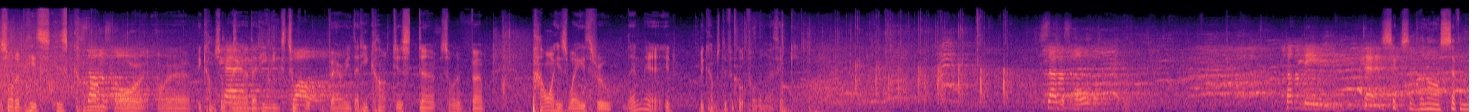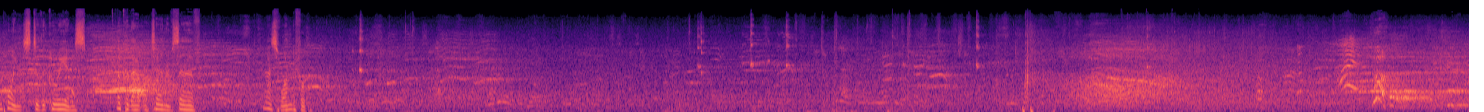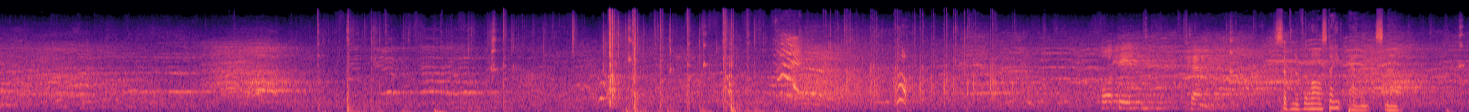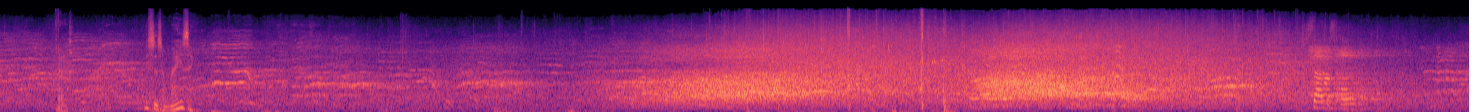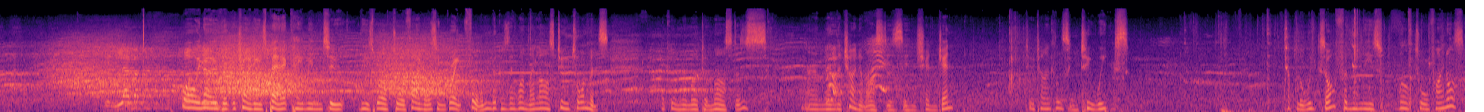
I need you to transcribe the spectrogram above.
sort of his his calm or or uh, becomes aware that he needs to vary, that he can't just uh, sort of uh, power his way through, then it, it becomes difficult for them, I think. Service over. 13, 10. Six of the last seven points to the Koreans. Look at that return of serve. That's wonderful. Seven of the last eight points now. Yeah. This is amazing. Service over. 11 we know that the Chinese pair came into these World Tour finals in great form because they won their last two tournaments. The Kumamoto Masters and then the China Masters in Shenzhen. Two titles in two weeks. A couple of weeks off and then these World Tour finals.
